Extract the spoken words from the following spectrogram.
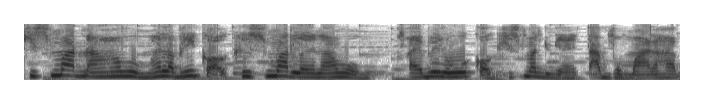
คริสต์มาสนะครับผมให้เราไปที่เกาะคริสต์มาสเลยนะครับผมใครไม่รู้ว่าเกาะคริสต์มาสอยู่ไหนตามผมมานะครับ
